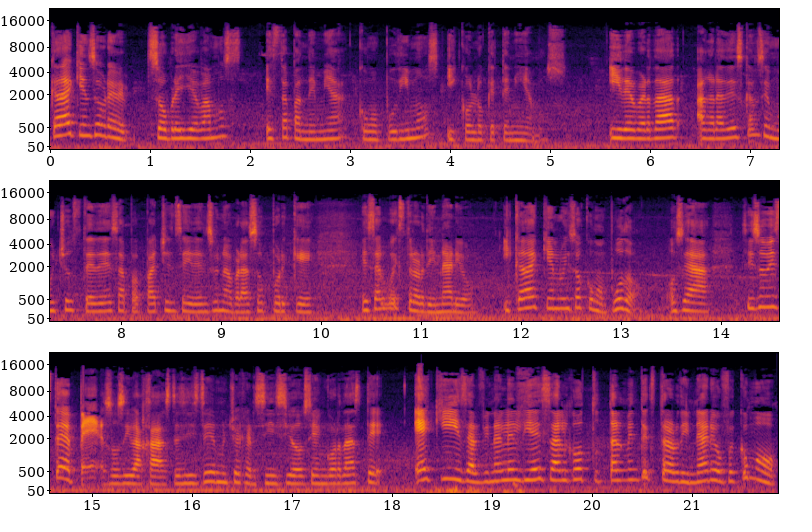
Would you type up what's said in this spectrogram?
Cada quien sobre, sobrellevamos esta pandemia como pudimos y con lo que teníamos. Y de verdad, agradezcanse mucho ustedes, apapáchense y dense un abrazo porque es algo extraordinario. Y cada quien lo hizo como pudo. O sea, si subiste de peso, si bajaste, si hiciste mucho ejercicio, si engordaste, X, al final del día es algo totalmente extraordinario. Fue como,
